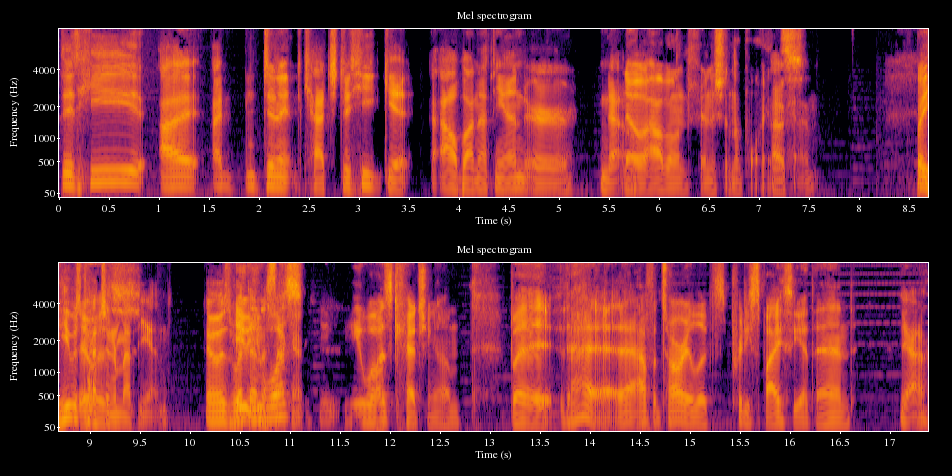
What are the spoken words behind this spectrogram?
Did he? I I didn't catch. Did he get Albon at the end or no? No, Albon finishing the points. Okay. But he was It catching was- him at the end. It was He, within he a was second. he, he was catching him, but that that AlphaTauri looked pretty spicy at the end. Yeah.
